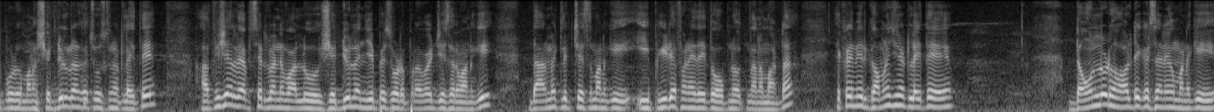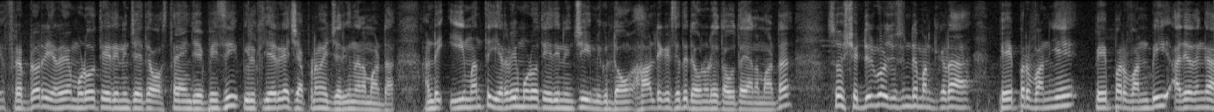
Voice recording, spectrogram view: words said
ఇప్పుడు మనం షెడ్యూల్ కనుక చూసుకున్నట్లయితే అఫీషియల్ వెబ్సైట్లోనే వాళ్ళు షెడ్యూల్ అని చెప్పేసి ఒకటి ప్రొవైడ్ చేశారు మనకి. దాని మీద క్లిక్ చేస్తే మనకి ఈ పీడిఎఫ్ అనేది అయితే ఓపెన్ అవుతుంది అనమాట ఇక్కడ మీరు గమనించినట్లయితే డౌన్లోడ్ హాల్ టికెట్స్ అనేవి మనకి ఫిబ్రవరి ఇరవై మూడవ తేదీ నుంచి అయితే వస్తాయని చెప్పేసి వీళ్ళు క్లియర్గా చెప్పడమే జరిగిందనమాట అంటే ఈ మంత్ ఇరవై మూడవ తేదీ నుంచి మీకు డౌన్ హాల్ టికెట్స్ అయితే డౌన్లోడ్ అయితే అవుతాయి అనమాట సో షెడ్యూల్ కూడా చూస్తుంటే మనకి ఇక్కడ paper one A paper one B అదేవిధంగా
